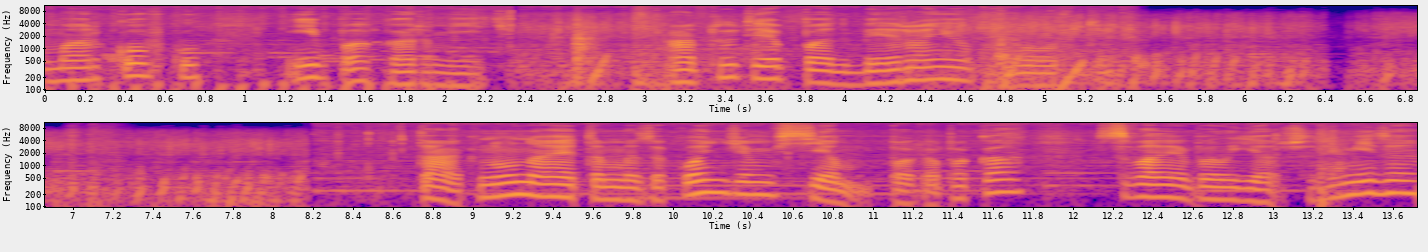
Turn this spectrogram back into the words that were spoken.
морковку и покормить. А тут я подбираю плорки. Так, ну на этом мы закончим. Всем пока-пока. С вами был я, Шеремида.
